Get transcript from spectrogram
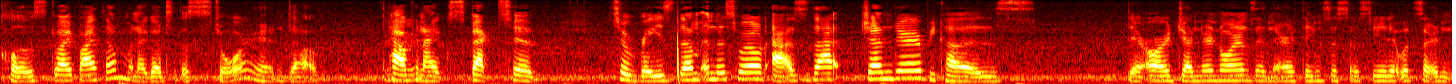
clothes do I buy them when I go to the store, and um, mm-hmm. how can I expect to to raise them in this world as that gender because there are gender norms and there are things associated with certain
